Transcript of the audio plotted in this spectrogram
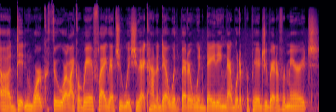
uh, didn't work through, or like a red flag that you wish you had kind of dealt with better when dating that would have prepared you better for marriage?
